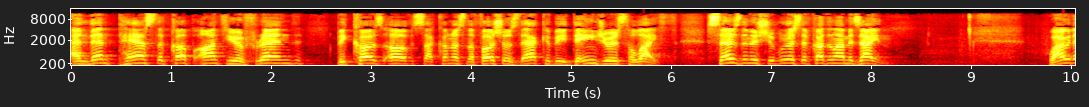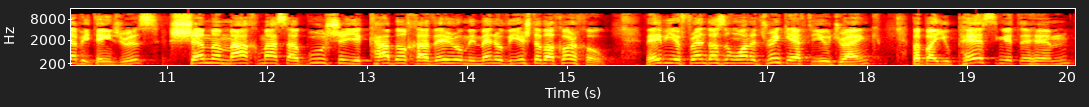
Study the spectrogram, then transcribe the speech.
and then pass the cup on to your friend because of sakonos nefashos. That could be dangerous to life. Says the Mishaburas of Katalam Zayin. Why would that be dangerous? Shema machmas abusha yekabel chaveru mimenu v'yishta Maybe your friend doesn't want to drink after you drank, but by you passing it to him,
